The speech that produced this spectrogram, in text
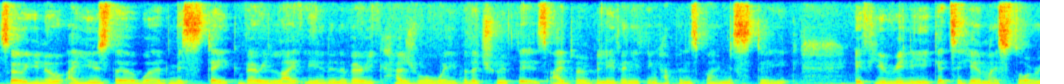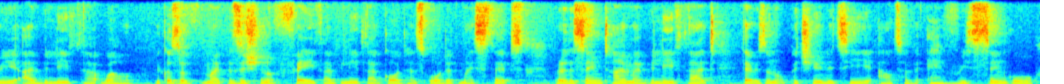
so you know i use the word mistake very lightly and in a very casual way but the truth is i don't believe anything happens by mistake if you really get to hear my story, I believe that, well, because of my position of faith, I believe that God has ordered my steps. But at the same time, I believe that there is an opportunity out of every single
